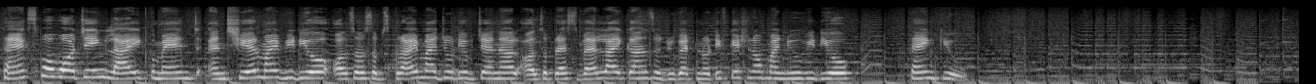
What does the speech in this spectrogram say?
Thanks for watching. Like, comment and share my video. Also subscribe my YouTube channel. Also press bell icon so you get notification of my new video. Thank you.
